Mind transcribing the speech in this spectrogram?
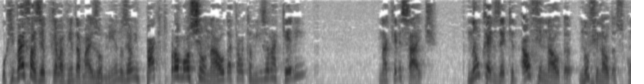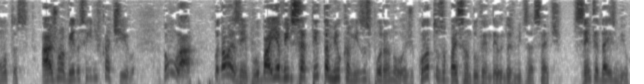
o que vai fazer com que ela venda mais ou menos é o impacto promocional daquela camisa naquele, naquele site. Não quer dizer que ao final da- no final das contas haja uma venda significativa. Vamos lá, vou dar um exemplo. O Bahia vende 70 mil camisas por ano hoje. Quantos o Paysandu vendeu em 2017? 110 mil.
